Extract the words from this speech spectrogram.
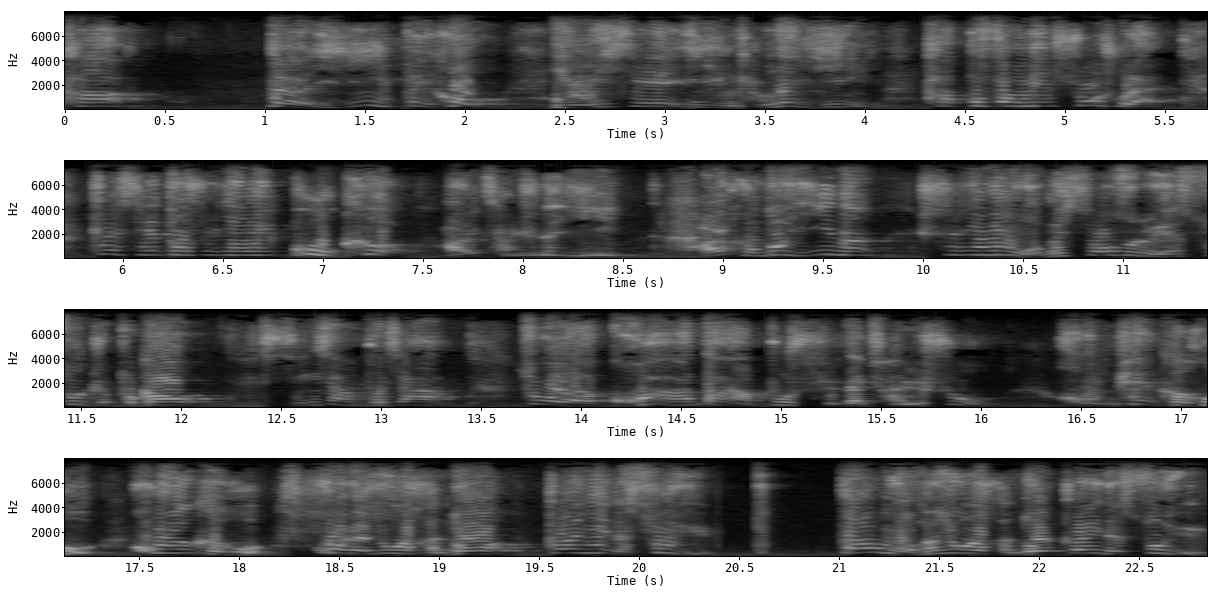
他。的疑义背后有一些隐藏的疑义，他不方便说出来，这些都是因为顾客而产生的疑义，而很多疑义呢，是因为我们销售人员素质不高，形象不佳，做了夸大不实的陈述，哄骗客户、忽悠客户，或者用了很多专业的术语。当我们用了很多专业的术语，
